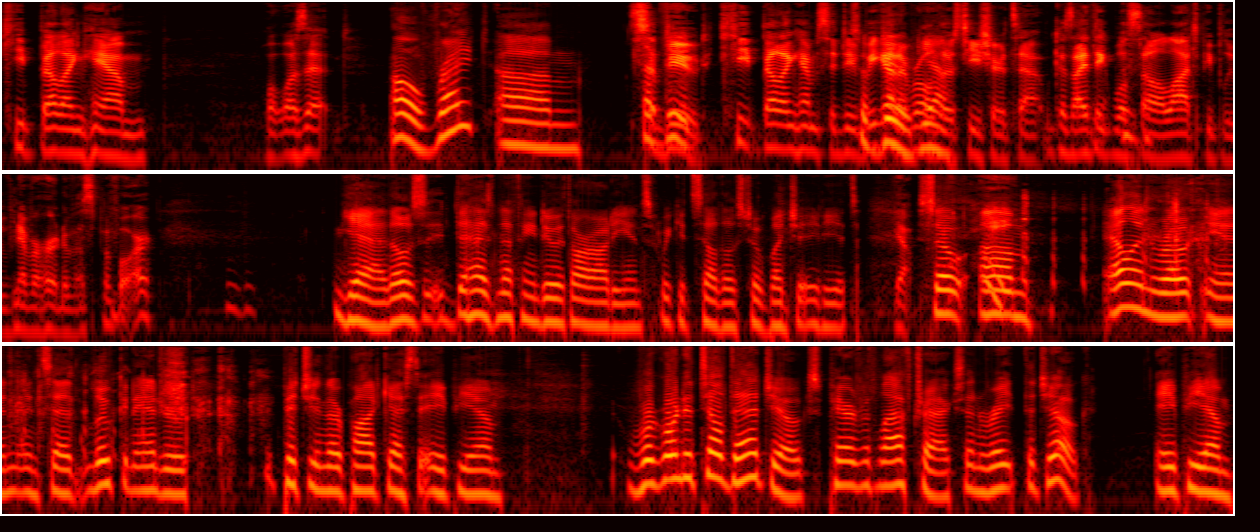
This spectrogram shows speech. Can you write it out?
keep Bellingham what was it? Oh, right. Um, Subdued. Subdued. Keep Bellingham subdued. we got to roll yeah. those t-shirts out because I think we'll sell a lot to people who've never heard of us before. yeah, those it has nothing to do with our audience. We could sell those to a bunch of idiots. Yeah. So, um, Ellen wrote in and said, Luke and Andrew pitching their podcast to APM. We're going to tell dad jokes paired with laugh tracks and rate the joke. APM,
